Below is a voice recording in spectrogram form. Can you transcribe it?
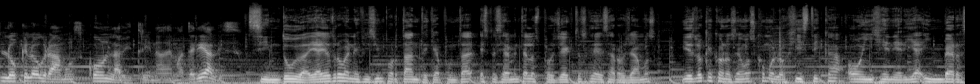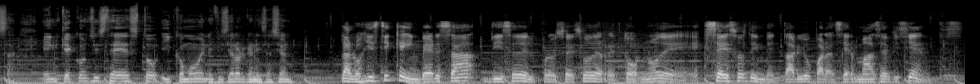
lo que logramos con la vitrina de materiales. Sin duda, y hay otro beneficio importante que apunta especialmente a los proyectos que desarrollamos y es lo que conocemos como logística o ingeniería inversa. ¿En qué consiste esto y cómo beneficia a la organización? La logística inversa dice del proceso de retorno de excesos de inventario para ser más eficientes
